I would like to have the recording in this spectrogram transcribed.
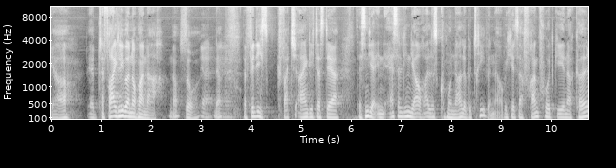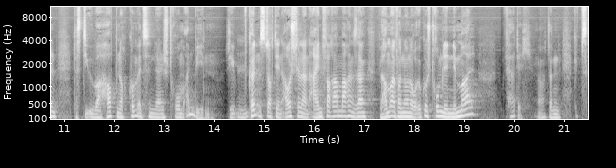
ja, da frage ich lieber nochmal nach. Ne? So, ja, ne? ja. Da finde ich es Quatsch eigentlich, dass der, das sind ja in erster Linie auch alles kommunale Betriebe. Ne? Ob ich jetzt nach Frankfurt gehe, nach Köln, dass die überhaupt noch konventionellen Strom anbieten. Sie mhm. könnten es doch den Ausstellern einfacher machen und sagen, wir haben einfach nur noch Ökostrom, den nimm mal fertig. Ja, dann gibt's,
